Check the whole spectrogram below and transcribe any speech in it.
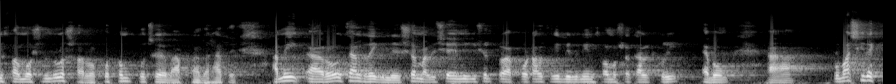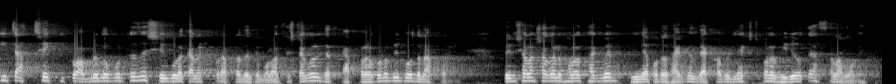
ইনফরমেশনগুলো সর্বপ্রথম পৌঁছে যাবে আপনাদের হাতে। আমি rules and regulation Malaysia immigration portal থেকে বিভিন্ন ইনফরমেশন কালেক্ট করি এবং প্রবাসীরা কি চাচ্ছে, কি প্রবলেমে পড়তেছে, সেগুলো কালেক্ট করে আপনাদেরকে বলার চেষ্টা করি যাতে আপনারা কোনো বিপদে না পড়েন। তো ইনশাল্লাহ সকালে ভালো থাকবেন, নিরাপদে থাকবেন। দেখা হবে নেক্সট কোনো ভিডিওতে। আসসালামু আলাইকুম।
